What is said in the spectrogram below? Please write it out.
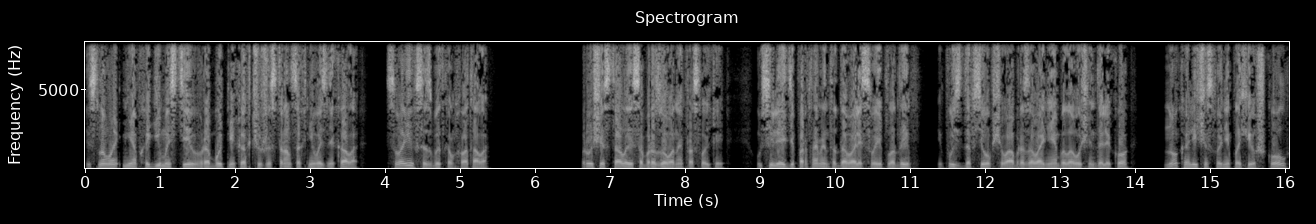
И снова необходимости в работниках-чужестранцах не возникало, своих с избытком хватало. Проще стало и с образованной прослойкой. Усилия департамента давали свои плоды, и пусть до всеобщего образования было очень далеко, но количество неплохих школ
